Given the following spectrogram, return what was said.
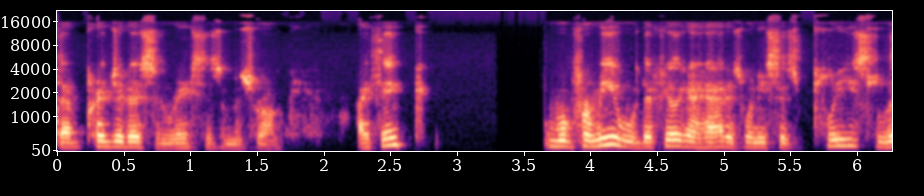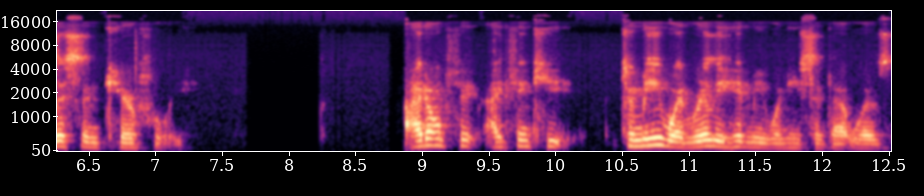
that prejudice and racism is wrong. I think, well, for me, the feeling I had is when he says, "Please listen carefully." I don't think I think he. To me, what really hit me when he said that was,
